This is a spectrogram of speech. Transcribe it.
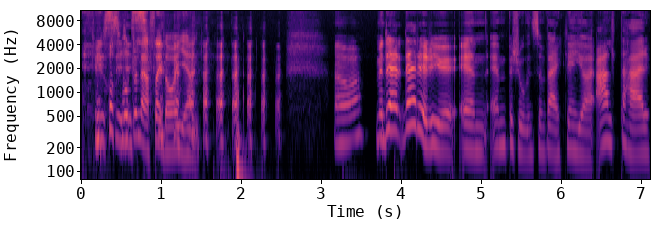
Precis. Jag har svårt att läsa idag igen. ja, men där, där är det ju en, en person som verkligen gör allt det här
